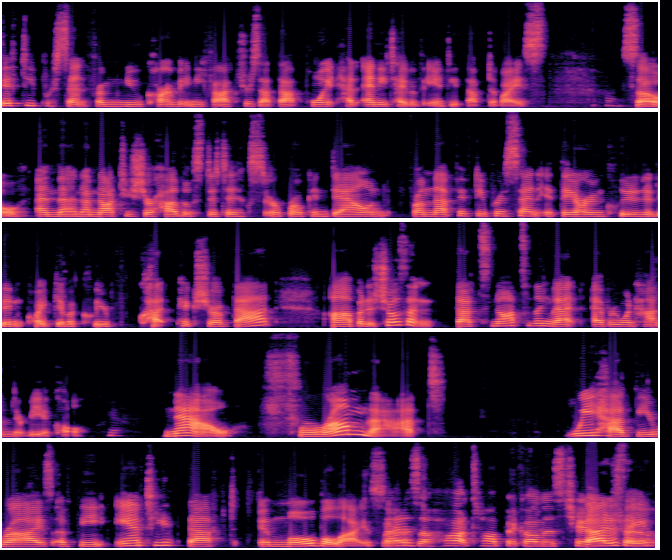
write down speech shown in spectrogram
50% from new car manufacturers at that point had any type of anti-theft device. So, and then I'm not too sure how those statistics are broken down from that 50%. If they are included, it didn't quite give a clear cut picture of that. Uh, but it shows that that's not something that everyone had in their vehicle. Yeah. Now, from that, we had the rise of the anti-theft immobilizer. That is a hot topic on this channel. That is a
